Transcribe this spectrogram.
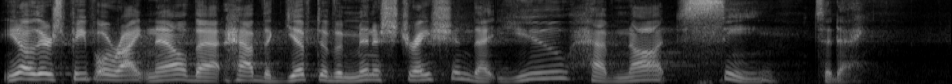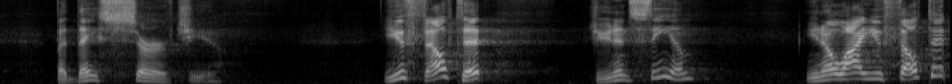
You know, there's people right now that have the gift of administration that you have not seen today, but they served you. You felt it, you didn't see them. You know why you felt it?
